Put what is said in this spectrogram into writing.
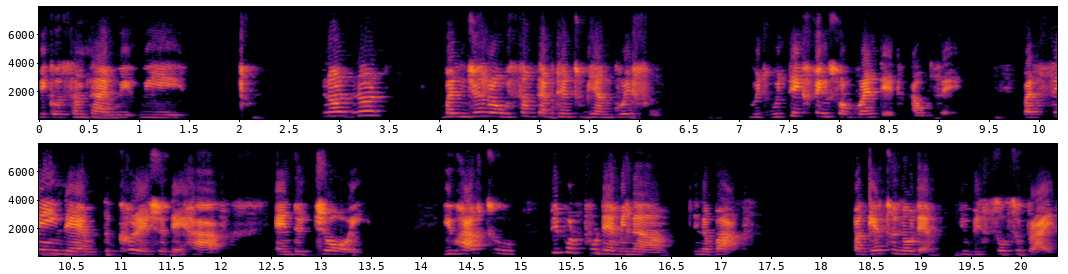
Because sometimes Mhm. we we not not but in general we sometimes tend to be ungrateful. We we take things for granted, I would say. But seeing Mhm. them, the courage that they have and the joy, you have to people put them in a in a box. But get to know them. You'll be so surprised.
